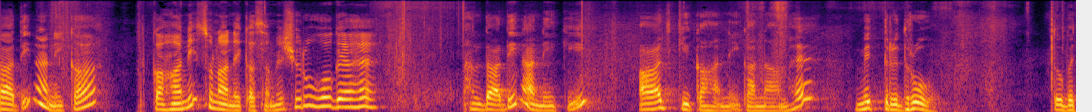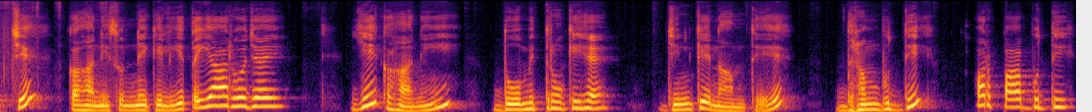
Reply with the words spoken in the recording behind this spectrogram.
दादी नानी का कहानी सुनाने का समय शुरू हो गया है। दादी नानी की आज की कहानी का नाम है मित्र ध्रुव। तो बच्चे, कहानी सुनने के लिए तैयार हो जाए। ये कहानी दो मित्रों की है, जिनके नाम थे धर्म बुद्धि और पाप बुद्धि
